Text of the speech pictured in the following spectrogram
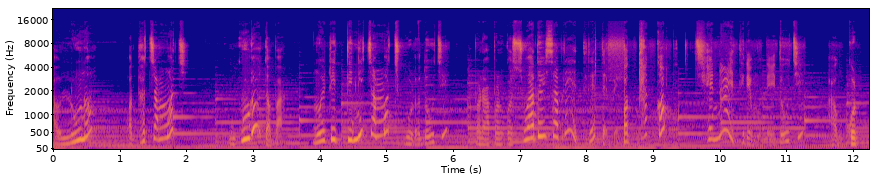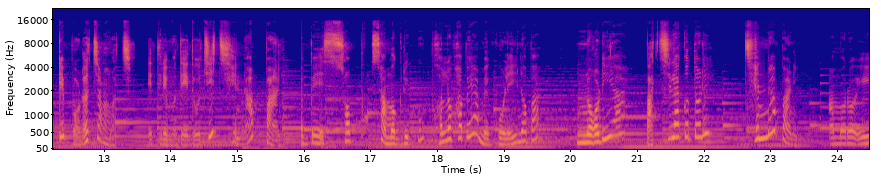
ଆଉ ଲୁଣ ଅଧ ଚାମଚ ଗୁଡ଼ ଦେବା। ମୁଁ ଏଠି ତିନି ଚାମଚ ଗୁଡ଼ ଦେଉଛି। ଆପଣ ଆପଣଙ୍କ ସ୍ୱାଦ ହିସାବରେ ଏଥିରେ ଦେବେ। ଅଧା କପ୍ ଛେନା ଏଥିରେ ମୁଁ ଦେଇଦେଉଛି ଆଉ ଗୋଟେ ବଡ଼ ଚାମଚ ଏଥିରେ ମୁଁ ଦେଇଦେଉଛି ଛେନା ପାଣି। ଏବେ ସବୁ ସାମଗ୍ରୀକୁ ଭଲ ଭାବେ ଆମେ ଗୋଳେଇ ନେବା। ନଡ଼ିଆ ପାଚିଲା କଦଳୀ ଛେନା ପାଣି ଆମର ଏଇ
